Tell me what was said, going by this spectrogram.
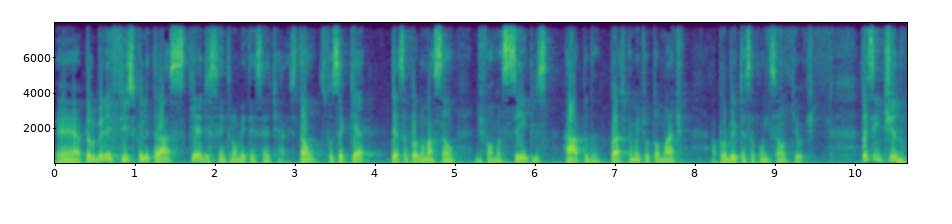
é, pelo benefício que ele traz, que é de R$ 197,00. Então, se você quer ter essa programação de forma simples, rápida, praticamente automática. Aproveite essa condição aqui hoje. Fez sentido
